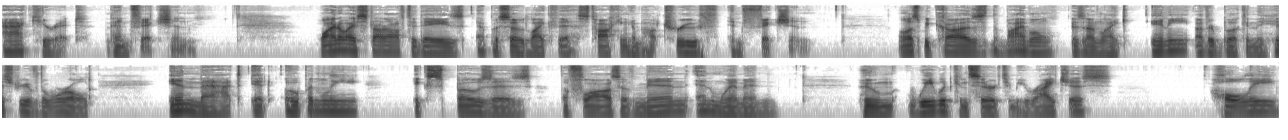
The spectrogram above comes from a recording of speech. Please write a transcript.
accurate than fiction. Why do I start off today's episode like this, talking about truth and fiction? Well, it's because the Bible is unlike any other book in the history of the world in that it openly exposes the flaws of men and women whom we would consider to be righteous, holy,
